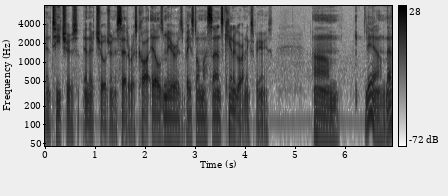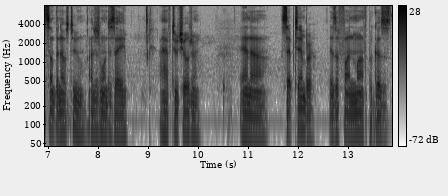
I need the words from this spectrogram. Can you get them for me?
and teachers and their children, etc. It's called Elle's Mirror. It's based on my son's kindergarten experience. Um, yeah, that's something else too. I just wanted to say I have two children, and uh, September is a fun month because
